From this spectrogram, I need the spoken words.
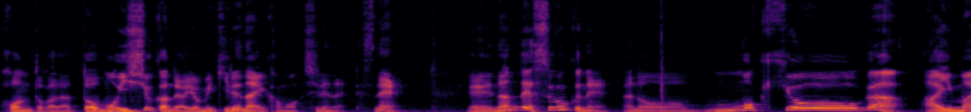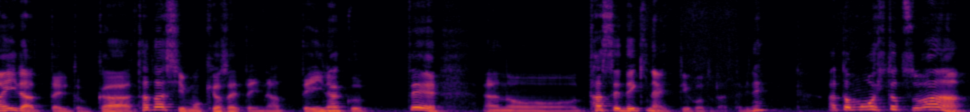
本とかだともう1週間では読み切れないかもしれないですね。えー、なんですごくね、あの目標が曖昧だったりとか正しい目標設定になっていなくって、あの達成できないっていうことだったりねあともう一つは、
